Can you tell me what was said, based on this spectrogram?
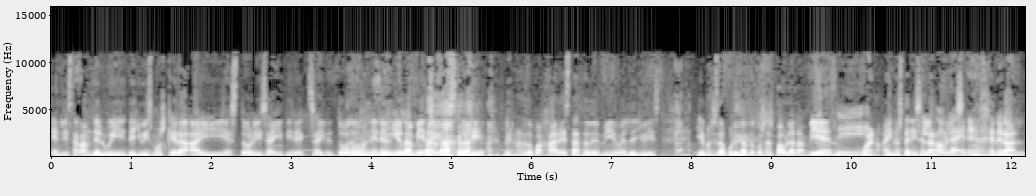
En el Instagram de Luis, de Luis Mosquera hay stories, hay directs, hay de todo. De en el mío todo. también hay una story. Bernardo Pajares textazo de Miu, el de Luis. Y hemos estado publicando cosas, Paula también. Sí. Bueno, ahí nos tenéis en las Paula redes, en general.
